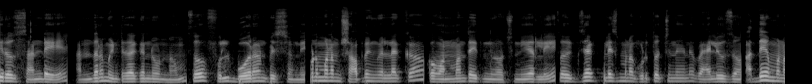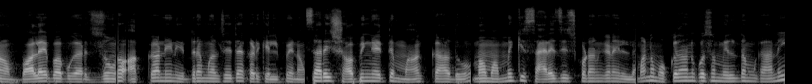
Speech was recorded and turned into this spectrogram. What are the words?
ఈ రోజు సండే అందరం ఇంటి దగ్గరనే ఉన్నాం. సో ఫుల్ బోర్ అనిపిస్తుంది. ఇప్పుడు మనం షాపింగ్ వెళ్ళాక ఒక వన్ మంత్ అవుతుంది కావచ్చు నియర్లీ సో ఎగ్జాక్ట్ ప్లేస్ మనకు గుర్తొచ్చింది అంటే వాల్యూ జోన్ అదే మన బాలయ్య బాబు గారి జోన్ అక్క నేను ఇద్దరం కలిసి అయితే అక్కడికి వెళ్ళిపోయినాం. సరే షాపింగ్ అయితే మాకు కాదు. మా మమ్మీకి శారీస్ తీసుకోవడానికి వెళ్దాం. మనం ఒక్కదాని కోసం వెళ్తాం కానీ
